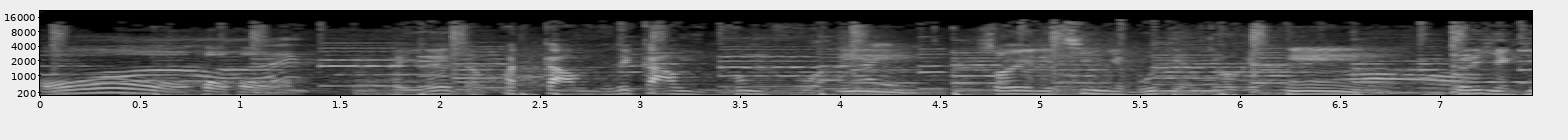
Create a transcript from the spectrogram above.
哦，呵呵皮咧就骨膠，有啲膠原豐富啊，嗯所以你千祈唔好掉咗佢，嗯，嗰啲營養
